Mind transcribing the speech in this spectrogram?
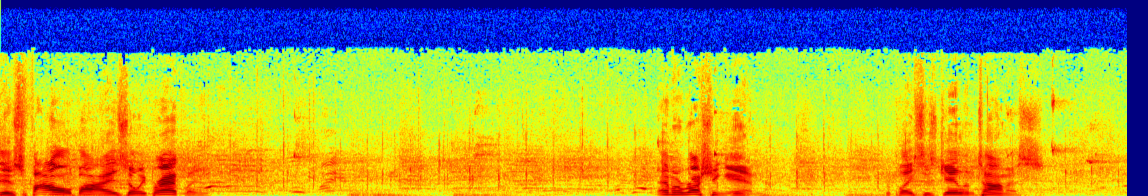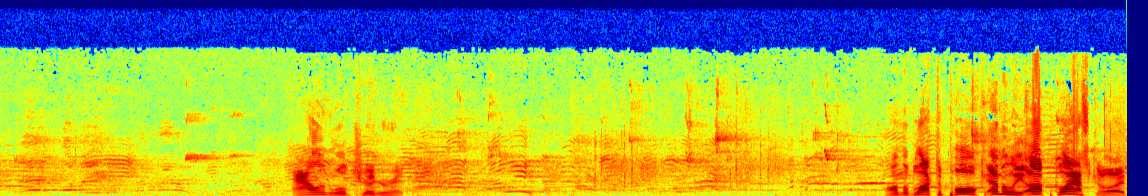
is fouled by Zoe Bradley. Emma rushing in. Replaces Jalen Thomas. Allen will trigger it. On the block to Polk. Emily up, glass good.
